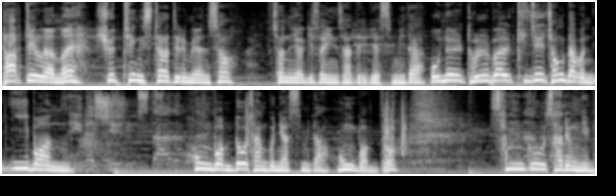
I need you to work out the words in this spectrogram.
밥 딜런의 슈팅 스타 들으면서 저는 여기서 인사드리겠습니다. 오늘 돌발 퀴즈 정답은 2번 홍범도 장군이었습니다. 홍범도 3946님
